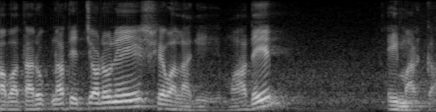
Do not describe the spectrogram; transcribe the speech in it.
বাবা তারকনাথের চরণে সেবা লাগে। মহাদেব, এই মার্কা।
